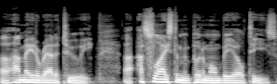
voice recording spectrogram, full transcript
Uh, I made a ratatouille. Uh, I sliced them and put them on BLTs.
